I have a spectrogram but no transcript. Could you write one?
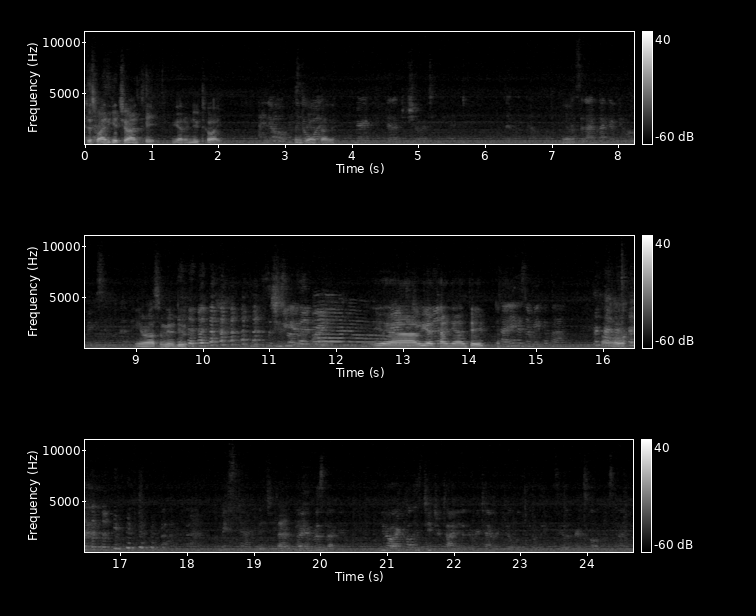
just wanted to get you on tape. We got a new toy I know. from You know what? grandfather. Mary picked that up to show it to me. That went down. Yeah. I said, I'm not gonna be able to babysit. You know what else I'm gonna do? So she's Did you not like, Oh no. Yeah, did we got? Tanya on tape. Tanya has no makeup on. Uh-oh. Oh, yeah, Miss Tanya. You know, I call his teacher Tanya and every time I deal with the building, the other parents call her Miss Tanya.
